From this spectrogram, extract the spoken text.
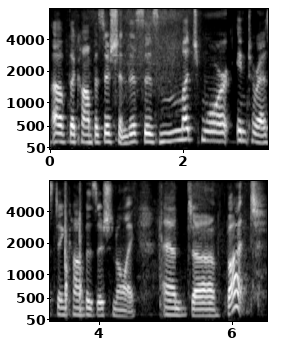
of the composition. This is much more interesting compositionally, and uh, but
